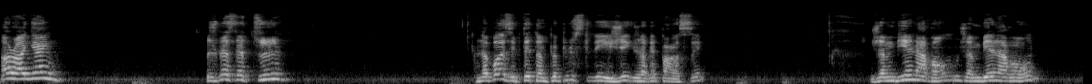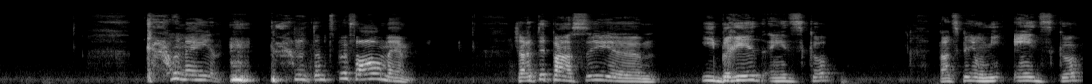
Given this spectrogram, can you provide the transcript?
Alright gang, je laisse là-dessus. Le buzz est peut-être un peu plus léger que j'aurais pensé. J'aime bien l'arôme, j'aime bien l'arôme. mais c'est un petit peu fort, mais j'aurais peut-être pensé euh, hybride Indica. Tandis que là, ils ont mis Indica.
